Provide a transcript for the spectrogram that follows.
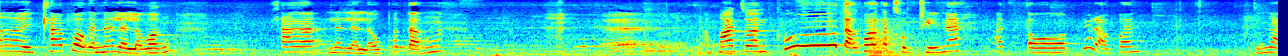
ai thla po kan na la lawang thla la la lo patang ma chuan khu ta kho ka chuk thina a to pi ra kwan tuna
